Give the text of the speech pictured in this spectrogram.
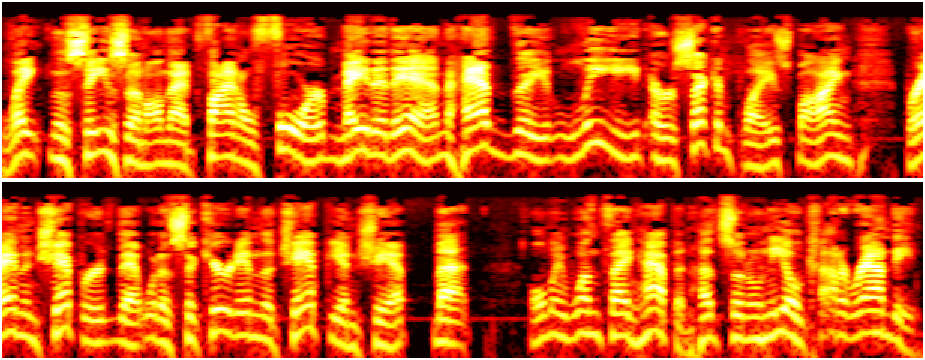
late in the season on that final four, made it in, had the lead or second place behind Brandon Sheppard that would have secured him the championship, but only one thing happened. Hudson O'Neal got around him.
